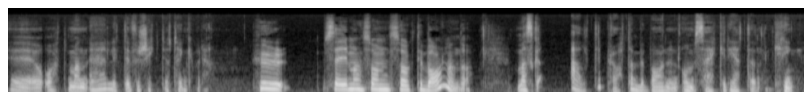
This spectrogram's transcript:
Eh, och att man är lite försiktig och tänker på det. Hur säger man sån sak till barnen då? Man ska alltid prata med barnen om säkerheten kring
